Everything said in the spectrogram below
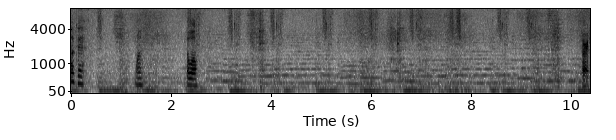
Okay. Well. Oh well. Alright.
